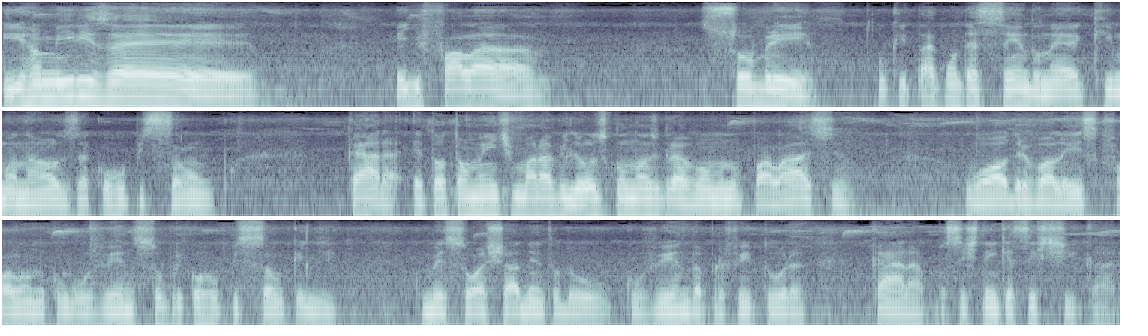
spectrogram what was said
E Ramires é. Ele fala sobre o que está acontecendo né, aqui em Manaus, a corrupção. Cara, é totalmente maravilhoso quando nós gravamos no Palácio o Aldre Valesco falando com o governo sobre corrupção que ele começou a achar dentro do governo, da prefeitura. Cara, vocês têm que assistir, cara.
